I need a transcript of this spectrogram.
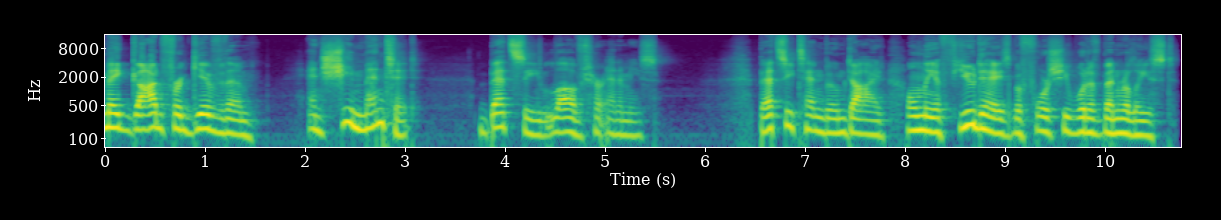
may God forgive them. And she meant it. Betsy loved her enemies. Betsy Ten Boom died only a few days before she would have been released.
